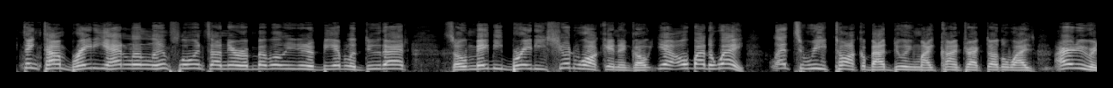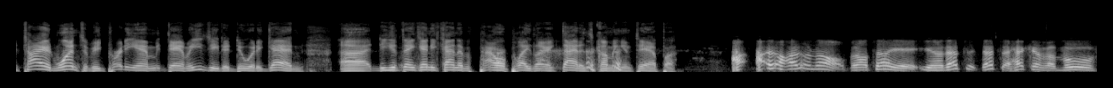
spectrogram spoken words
You think Tom Brady had a little influence on their ability to be able to do that? So maybe Brady should walk in and go, yeah, oh, by the way, let's re-talk about doing my contract. Otherwise, I already retired once. It'd be pretty damn, damn easy to do it again. Uh, do you think any kind of power play like that is coming in Tampa? I, I, I don't know, but I'll tell you, you know, that's a, that's a heck of a move.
